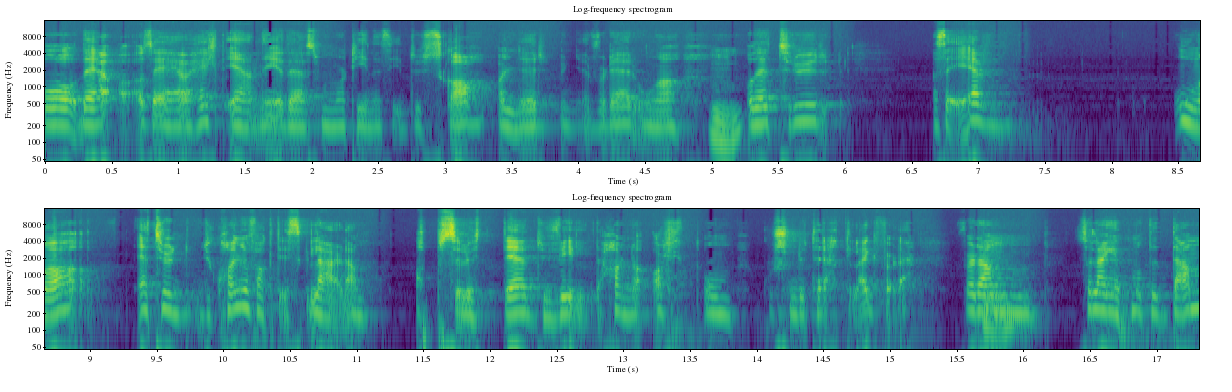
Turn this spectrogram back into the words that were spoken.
Og det, altså, jeg er jo helt enig i det som Martine sier, du skal aldri undervurdere unger. Og det tror Altså, jeg Unger Jeg tror du kan jo faktisk lære dem absolutt det du vil. Det handler alt om hvordan du tilrettelegger for det. For dem, så lenge på en måte dem,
